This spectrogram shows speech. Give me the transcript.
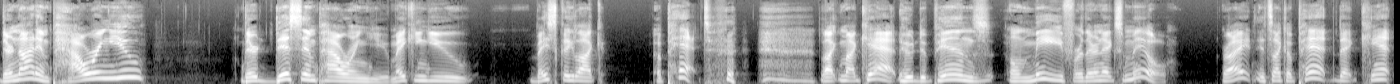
they're not empowering you, they're disempowering you, making you basically like a pet. like my cat who depends on me for their next meal, right? It's like a pet that can't,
